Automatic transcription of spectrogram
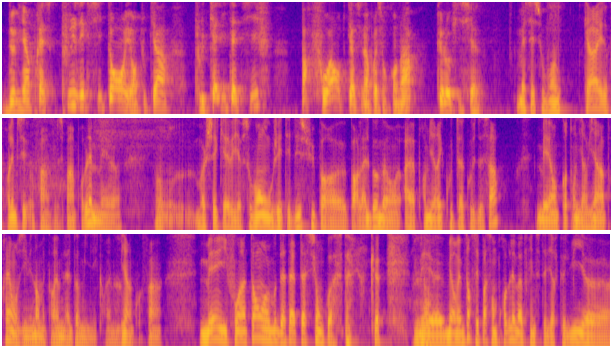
devient presque plus excitant et en tout cas plus qualitatif parfois, en tout cas c'est l'impression qu'on a que l'officiel. Mais c'est souvent le cas et le problème, c'est. Enfin, c'est pas un problème, mais. euh, on- moi, je sais qu'il y a- souvent où j'ai été déçu par, euh, par l'album à la première écoute à cause de ça. Mais en- quand on y revient après, on se dit, mais non, mais quand même, l'album, il est quand même bien, quoi. Enfin, mais il faut un temps d'adaptation, quoi. C'est-à-dire que. Mais, euh, mais en même temps, c'est pas son problème à Prince. C'est-à-dire que lui. euh,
